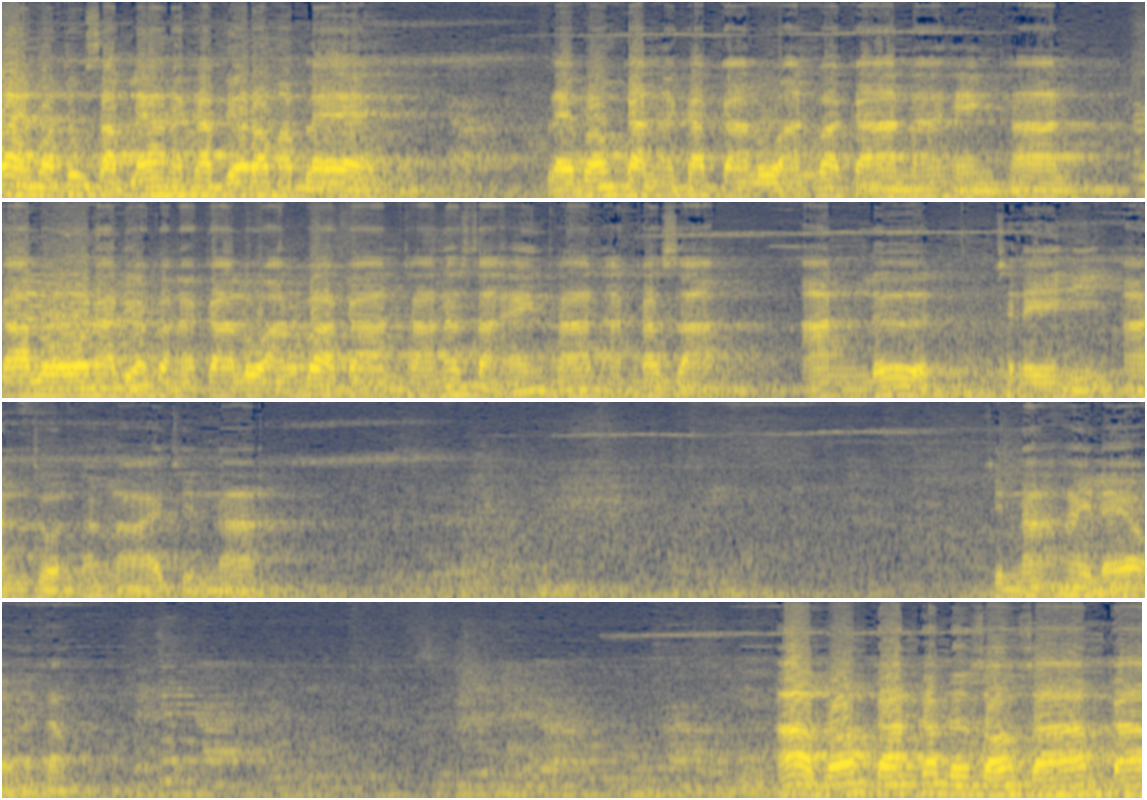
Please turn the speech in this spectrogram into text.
ได้หมดทุกศัพท์แล้วนะครับ เดี๋ยวเรามาแปล แปลพร้อมกันนะครับ กาโลอันว่าการนะแห่งทาน กาโลนะเดี๋ยวก่อนนะกาโลอันว่าการทานัสะแห่งทานอัคคสะอันเลิศชเนหิอันชนทั้งหลายชินนะชินนะให้แล้วนะครับอ้าพร้อมกันครับหนึ่งสองสามกา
